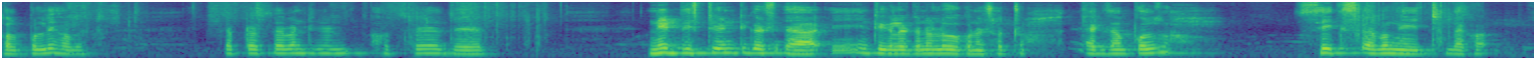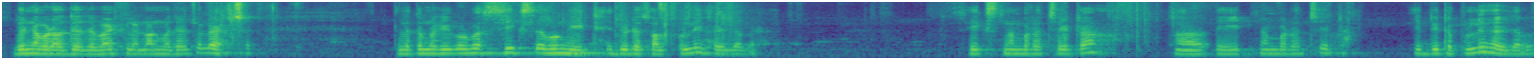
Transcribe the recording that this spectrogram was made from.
সলভ করলেই হবে। চ্যাপ্টার সেভেন্টিন হচ্ছে যে নির্দিষ্ট ইন্টিগ্রেশন ইন্টিগ্রালের জন্য লঘুকরণ সূত্র। এক্সাম্পল সিক্স এবং এইট দেখো, দুই নম্বর অধ্যায় দুই হাজার বাইশ নন বাজারে চলে আসছে। তাহলে তোমরা কী করবে? সিক্স এবং এইট এই দুটো সলভ করলেই হয়ে যাবে। সিক্স নাম্বার হচ্ছে এটা, আর এইট নাম্বার হচ্ছে এটা। এই দুইটা পড়লেই হয়ে যাবে।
